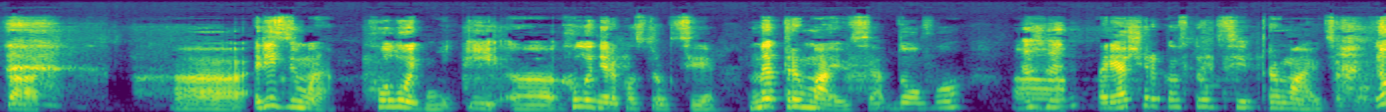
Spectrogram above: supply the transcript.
Так. Резюме. Холодні і е, холодні реконструкції не тримаються довго. Мгм. Гарячі реконструкції тримаються. Ну,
